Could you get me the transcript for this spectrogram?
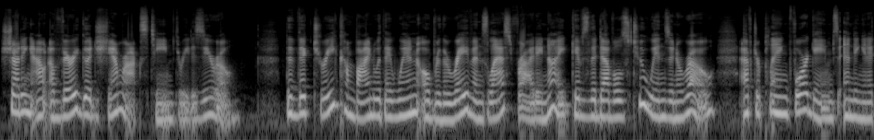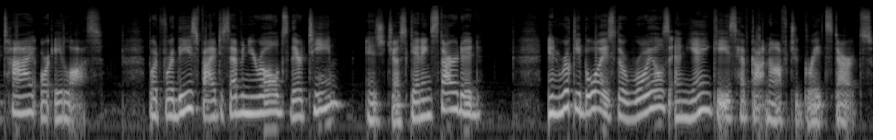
shutting out a very good Shamrocks team 3 to 0. The victory, combined with a win over the Ravens last Friday night, gives the Devils two wins in a row after playing four games ending in a tie or a loss. But for these 5 to 7 year olds, their team is just getting started. In rookie boys, the Royals and Yankees have gotten off to great starts.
